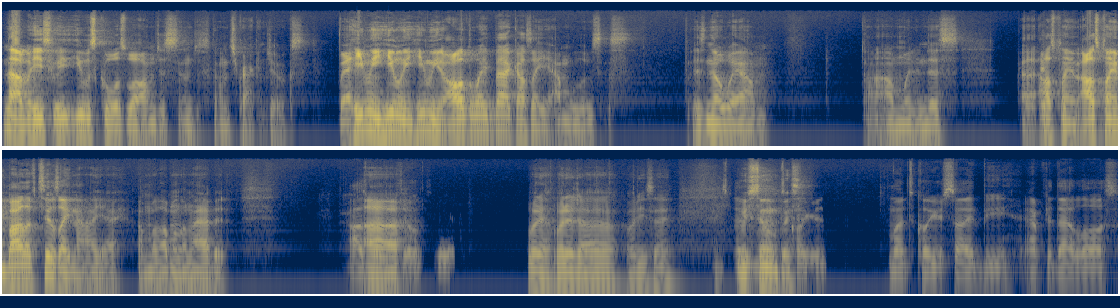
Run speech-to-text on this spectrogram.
No, but he's he, he was cool as well. I'm just I'm just I'm just cracking jokes. But he leaned he leaned he leaned all the way back. I was like, yeah, I'm gonna lose this. There's no way I'm I'm winning this. Uh, I was playing I was playing Byleth too. I was like, nah, yeah, I'm gonna, I'm gonna let him have it. I was Uh. What did, what did uh what did he say? We you assume might have to bas- call your- might have to call your side B after that loss.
